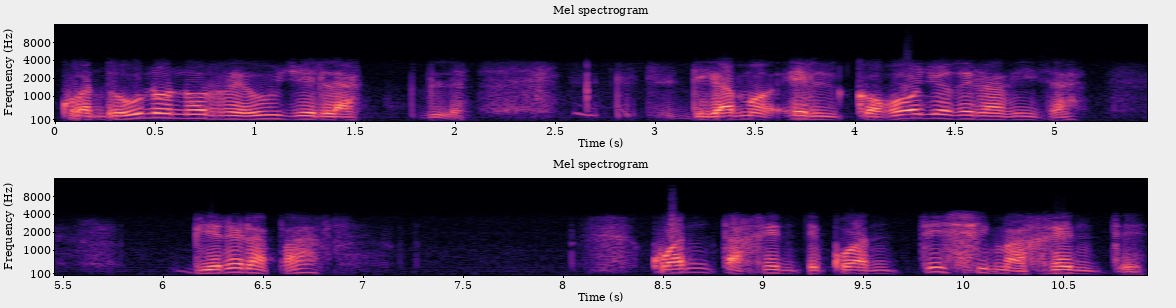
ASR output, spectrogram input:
cuando uno no rehuye la, digamos, el cogollo de la vida, viene la paz. Cuánta gente, cuantísima gente,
